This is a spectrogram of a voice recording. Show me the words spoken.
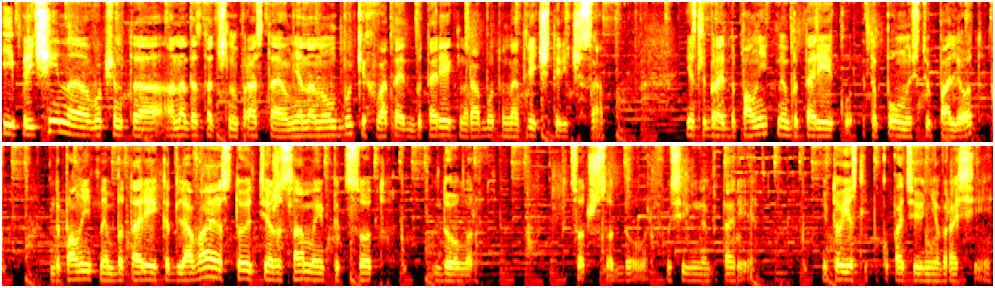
И причина, в общем-то, она достаточно простая. У меня на ноутбуке хватает батареек на работу на 3-4 часа. Если брать дополнительную батарейку, это полностью полет. Дополнительная батарейка для Вая стоит те же самые 500 долларов. 500-600 долларов усиленная батарея. И то, если покупать ее не в России.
